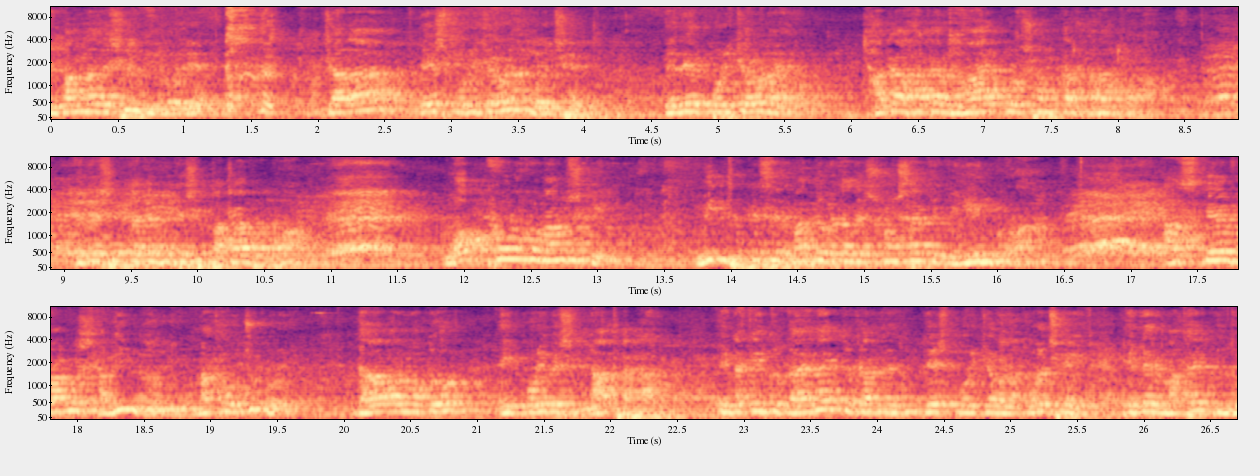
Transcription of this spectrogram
এই বাংলাদেশের ভিতরে যারা দেশ পরিচালনা করেছে, এদের পরিচালনায় হাজার হাজার মায়ের পর সন্তান হারা হওয়া, এদেশে তাকে বিদেশে পাচার হওয়া, লক্ষ লক্ষ মানুষকে মিথ্যা কেসের মাধ্যমে তাদের সংসারকে বিলীন করা, আজকে মানুষ স্বাধীনভাবে মাথা উঁচু করে দাঁড়াবার মতো এই পরিবেশ না থাকা, এটা কিন্তু দায় দায়িত্ব যাদের দেশ পরিচালনা করেছে, এদের মাথায় কিন্তু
